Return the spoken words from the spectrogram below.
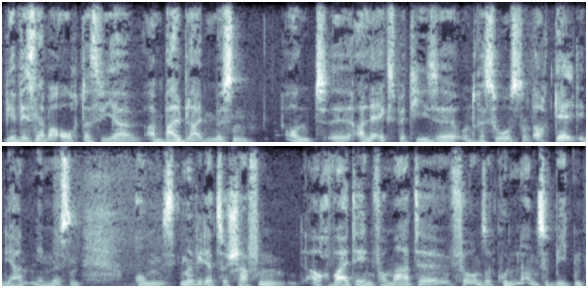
Wir wissen aber auch, dass wir am Ball bleiben müssen und äh, alle Expertise und Ressourcen und auch Geld in die Hand nehmen müssen, um es immer wieder zu schaffen, auch weiterhin Formate für unsere Kunden anzubieten,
